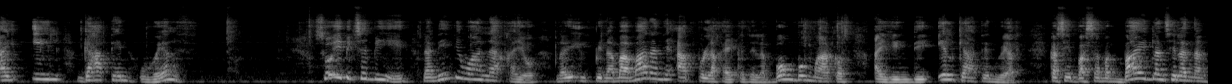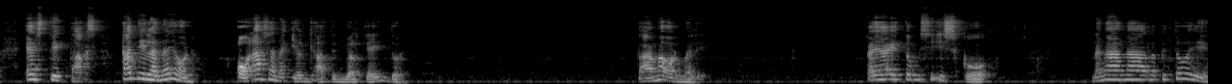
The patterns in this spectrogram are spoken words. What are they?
ay ill-gotten wealth. So, ibig sabihin, naniniwala kayo na yung pinamamana ni Apo Lakay kanila Bongbong Marcos ay hindi ill-gotten wealth. Kasi basta magbayad lang sila ng estate tax, kanila na yon. O nasa ng ill-gotten wealth kayo doon? Tama or mali? Kaya itong si Isko, nangangarap ito eh.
